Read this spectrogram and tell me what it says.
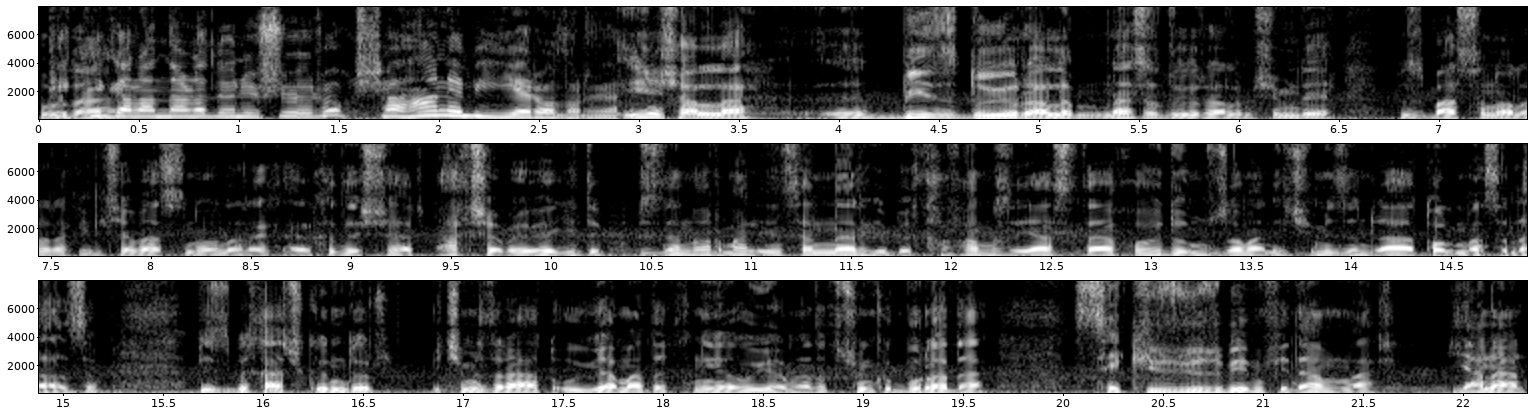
burada. piknik alanlarına dönüşür. Çok şahane bir yer olur. Yani. İnşallah biz duyuralım. Nasıl duyuralım? Şimdi biz basın olarak, ilçe basını olarak arkadaşlar akşam eve gidip biz de normal insanlar gibi kafamızı yastığa koyduğumuz zaman içimizin rahat olması lazım. Biz birkaç gündür içimiz rahat uyuyamadık. Niye uyuyamadık? Çünkü burada 800 bin fidan var. Yanan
